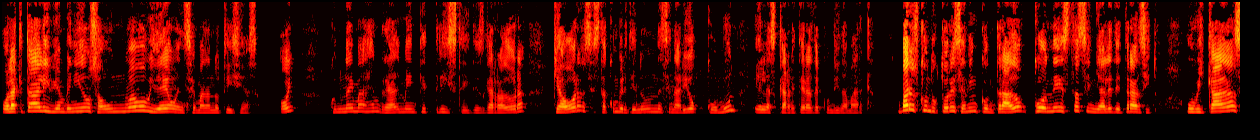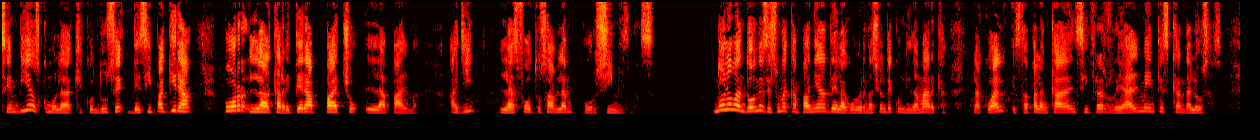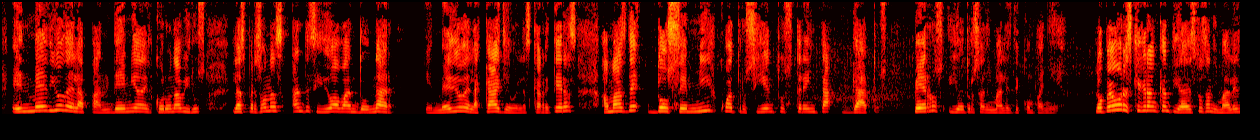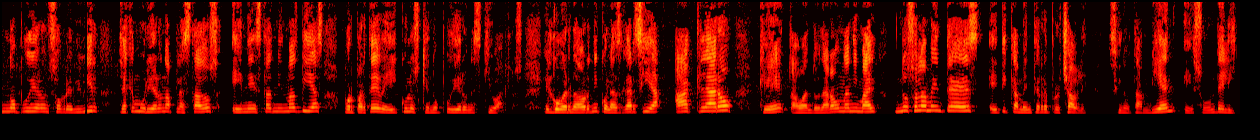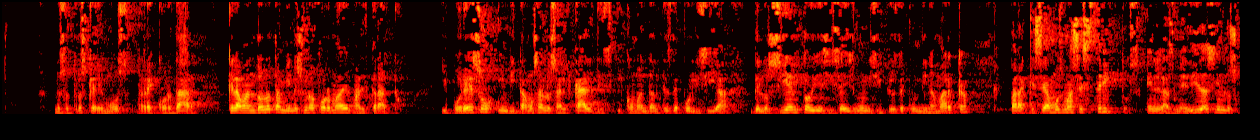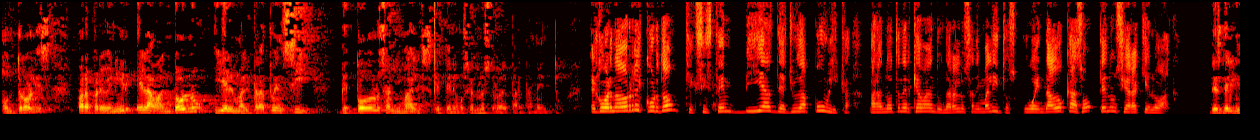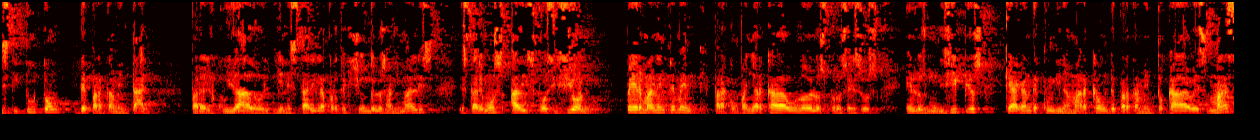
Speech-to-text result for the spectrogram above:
Hola, ¿qué tal? Y bienvenidos a un nuevo video en Semana Noticias. Hoy con una imagen realmente triste y desgarradora que ahora se está convirtiendo en un escenario común en las carreteras de Cundinamarca. Varios conductores se han encontrado con estas señales de tránsito, ubicadas en vías como la que conduce de Zipaquirá por la carretera Pacho-La Palma. Allí las fotos hablan por sí mismas. No lo abandones es una campaña de la gobernación de Cundinamarca, la cual está apalancada en cifras realmente escandalosas. En medio de la pandemia del coronavirus, las personas han decidido abandonar en medio de la calle o en las carreteras a más de 12.430 gatos, perros y otros animales de compañía. Lo peor es que gran cantidad de estos animales no pudieron sobrevivir, ya que murieron aplastados en estas mismas vías por parte de vehículos que no pudieron esquivarlos. El gobernador Nicolás García aclaró que abandonar a un animal no solamente es éticamente reprochable, sino también es un delito. Nosotros queremos recordar que el abandono también es una forma de maltrato. Y por eso invitamos a los alcaldes y comandantes de policía de los 116 municipios de Cundinamarca para que seamos más estrictos en las medidas y en los controles para prevenir el abandono y el maltrato en sí de todos los animales que tenemos en nuestro departamento. El gobernador recordó que existen vías de ayuda pública para no tener que abandonar a los animalitos o en dado caso denunciar a quien lo haga. Desde el Instituto Departamental para el Cuidado, el Bienestar y la Protección de los Animales estaremos a disposición permanentemente para acompañar cada uno de los procesos en los municipios que hagan de Cundinamarca un departamento cada vez más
